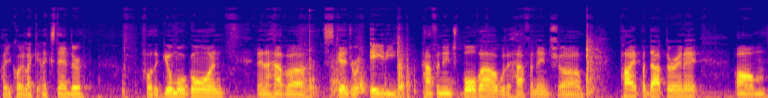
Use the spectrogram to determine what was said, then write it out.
how you call it, like an extender for the Gilmore gun. And I have a schedule 80 half an inch ball valve with a half an inch um, pipe adapter in it. Um,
